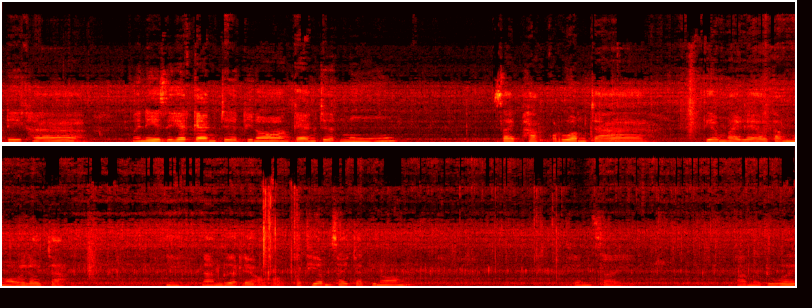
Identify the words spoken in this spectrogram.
ัสดีค่ะมื่อนี้สิเฮ็ดแกงจืดพี่น้อง แกงจืดหมู ใส่ผักรวมจ้า เตรียมไว้แล้วตั้งหม้อไว้แล้วจ้ะนี่น้ำเดือดแล้วเอากระเทียมใส่จ้ะพี่น้องเทียมใส่ตามมาด้วย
